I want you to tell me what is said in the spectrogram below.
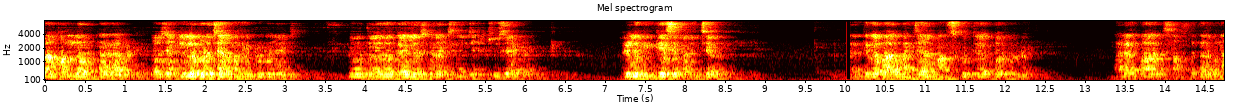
ఆ పనిలో ఉంటారు కాబట్టి. బహుశా మీలో కూడా చాలా మంది డ్యూటీలు వేయచ్చు ప్రభుత్వం ఏదో గైడ్లైన్స్ కూడా ఇచ్చిందని చెప్పి చూసాక వీళ్ళకి ఇంకేసే పని ఇచ్చారు. ఎంతగా బాగా పనిచేయాలని మనస్ఫూర్తిగా కోరుకుంటూ నగరపాలక సంస్థ తరఫున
